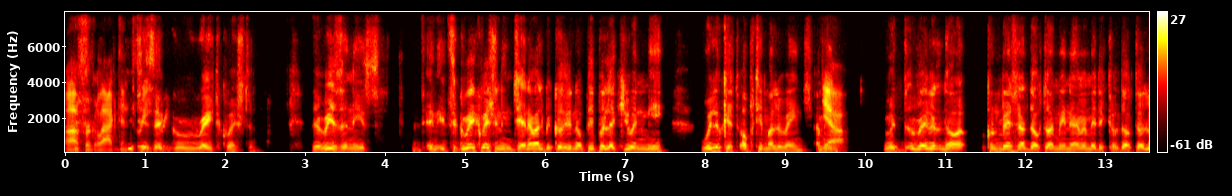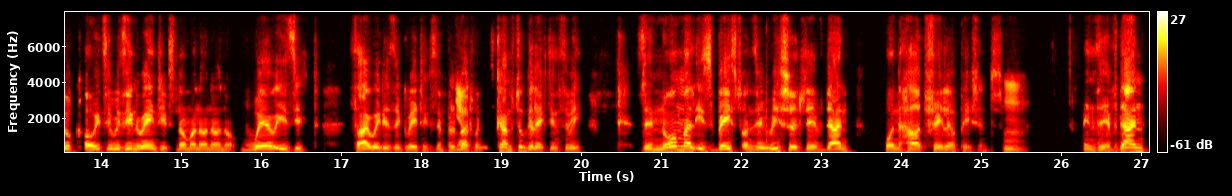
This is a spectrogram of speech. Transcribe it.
uh, for galectin This is a great question. The reason is, and it's a great question in general because you know people like you and me, we look at optimal range. I mean, yeah, with regular no conventional doctor. I mean, I'm a medical doctor. Look, oh, it's within range. It's normal. No, no, no. Where is it? Thyroid is a great example. Yeah. But when it comes to galectin three, the normal is based on the research they've done on heart failure patients Mm, and they've done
